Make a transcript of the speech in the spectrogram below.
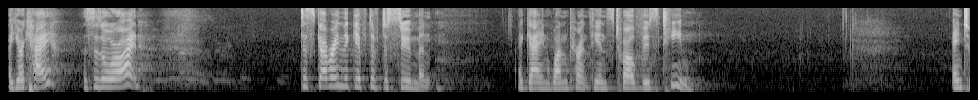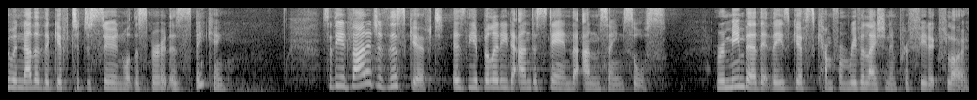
Are you okay? This is all right? Discovering the gift of discernment. Again, 1 Corinthians 12, verse 10. And to another, the gift to discern what the Spirit is speaking. So, the advantage of this gift is the ability to understand the unseen source. Remember that these gifts come from revelation and prophetic flow.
